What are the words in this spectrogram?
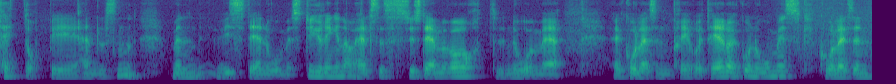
tett opp i hendelsen, men hvis det er noe med styringen av helsesystemet vårt, noe med eh, hvordan en prioriterer økonomisk, hvordan en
